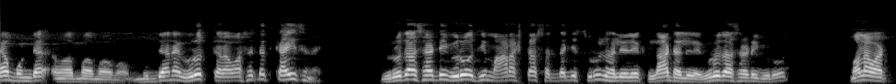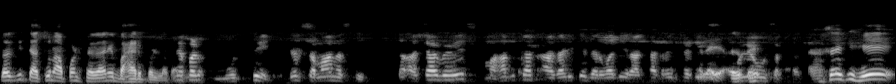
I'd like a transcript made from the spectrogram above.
त्या मुद्द्या म- म- म- म- मुद्द्यांना विरोध करावा असं त्यात काहीच नाही. विरोधासाठी विरोध ही महाराष्ट्रात सध्या जी सुरू झालेली एक लाट आलेली आहे. विरोधासाठी विरोध. मला वाटतं की त्यातून आपण सगळ्यांनी बाहेर पडलं पाहिजे. पण मुद्दे जर समान असतील तर अशा वेळेस महाविकास आघाडीचे दरवाजे राज ठाकरेंसाठी होऊ शकतात. असं आहे की हे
